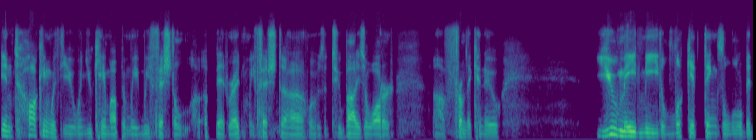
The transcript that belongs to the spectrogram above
in talking with you when you came up and we, we fished a, a bit, right? We fished, uh, what was it, two bodies of water uh, from the canoe you made me look at things a little bit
